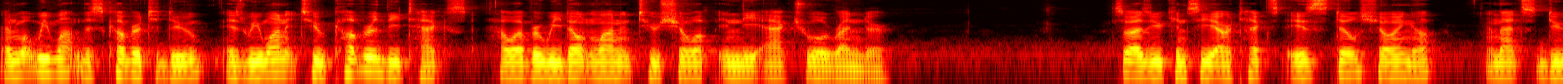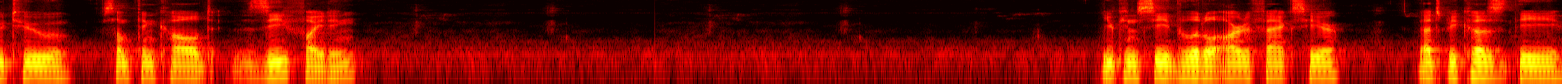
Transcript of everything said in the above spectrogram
And what we want this cover to do is we want it to cover the text however we don't want it to show up in the actual render. So as you can see our text is still showing up and that's due to something called Z fighting. You can see the little artifacts here. That's because the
